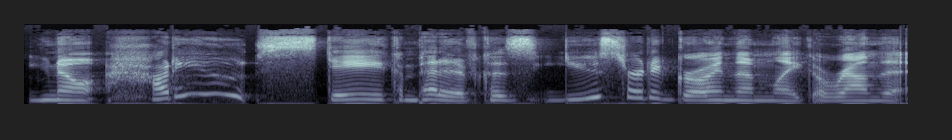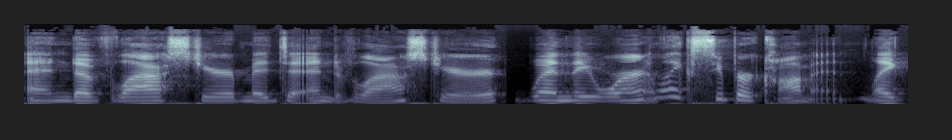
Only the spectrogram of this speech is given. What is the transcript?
You know, how do you stay competitive? Because you started growing them like around the end of last year, mid to end of last year, when they weren't like super common. Like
